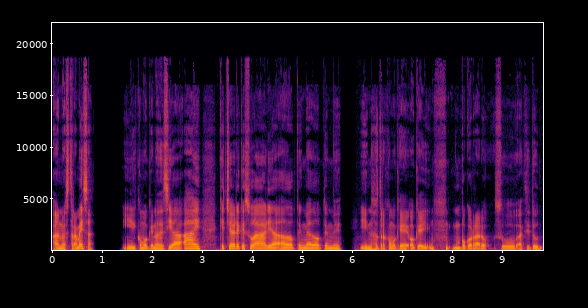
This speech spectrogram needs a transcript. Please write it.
a nuestra mesa. Y como que nos decía, ay, qué chévere que es su área, adóptenme, adóptenme. Y nosotros como que, ok, un poco raro su actitud,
